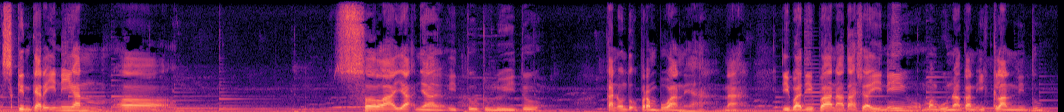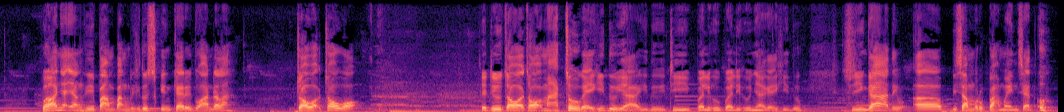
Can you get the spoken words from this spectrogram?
skincare ini kan uh, selayaknya itu dulu itu kan untuk perempuan ya. Nah, tiba-tiba Natasha ini menggunakan iklan itu banyak yang dipampang di situ skincare itu adalah cowok-cowok jadi cowok-cowok maco kayak gitu ya gitu di baliho-balihonya kayak gitu sehingga uh, bisa merubah mindset oh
